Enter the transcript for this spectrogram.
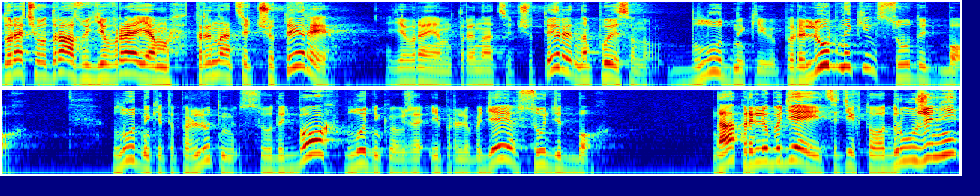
до, речі, одразу євреям 13.4, євреям 13.4 написано: блудників і перелюбників судить Бог. Блудників та перелюбників судить Бог, блудників вже і прелюбодіїв судить Бог. Да? Прелюбодії це ті, хто одружені,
